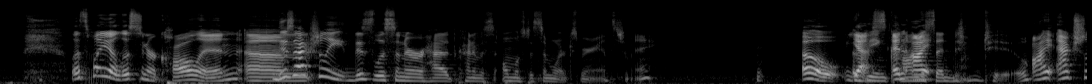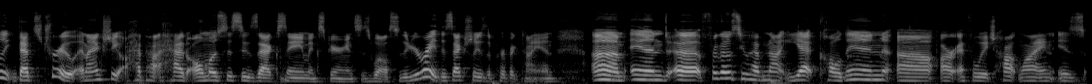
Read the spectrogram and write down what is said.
let's play a listener call in. Um, this actually, this listener had kind of a almost a similar experience to me. Oh yes, being and I to. I actually that's true, and I actually have had almost this exact same experience as well. So you're right. This actually is a perfect tie-in. Um, and uh, for those who have not yet called in, uh, our FOH hotline is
